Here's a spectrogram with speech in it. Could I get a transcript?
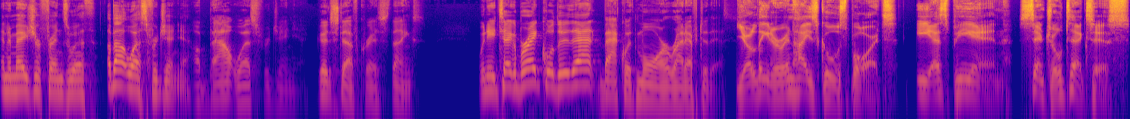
and amaze your friends with about West Virginia. About West Virginia. Good stuff, Chris. Thanks. We need to take a break. We'll do that. Back with more right after this. Your leader in high school sports, ESPN, Central Texas.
